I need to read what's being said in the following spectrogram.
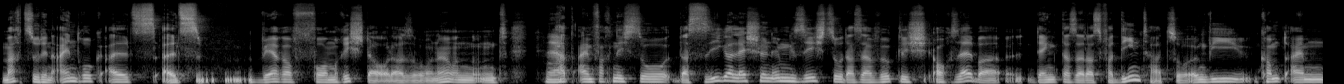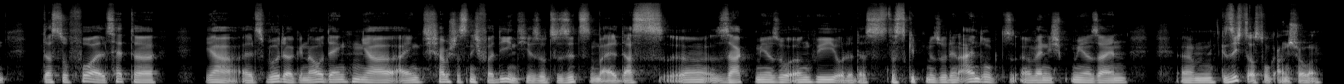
macht so den Eindruck, als, als wäre er vorm Richter oder so, ne? Und, und ja. hat einfach nicht so das Siegerlächeln im Gesicht, so dass er wirklich auch selber denkt, dass er das verdient hat. So irgendwie kommt einem das so vor, als hätte er ja, als würde er genau denken, ja, eigentlich habe ich das nicht verdient, hier so zu sitzen, weil das äh, sagt mir so irgendwie oder das, das gibt mir so den Eindruck, äh, wenn ich mir seinen ähm, Gesichtsausdruck anschaue.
